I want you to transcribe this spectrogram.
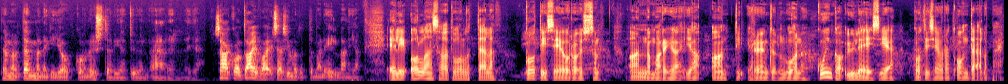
Tämä, tämmöinenkin joukko on ystäviä työn äärellä. Ja saakoon taivaan isä sinulta tämän illan. Ja... Eli ollaan saatu olla täällä kotiseuroissa Anna-Maria ja Antti Rönkön luona. Kuinka yleisiä kotiseurat on täällä päin?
